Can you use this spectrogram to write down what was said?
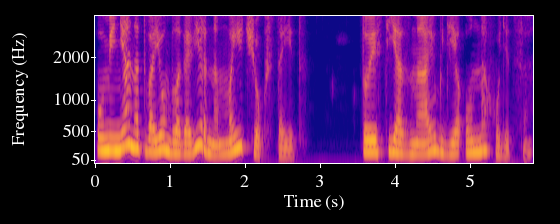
«У меня на твоем благоверном маячок стоит. То есть я знаю, где он находится.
